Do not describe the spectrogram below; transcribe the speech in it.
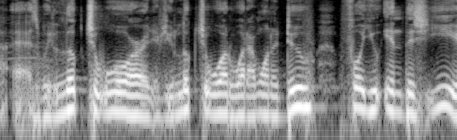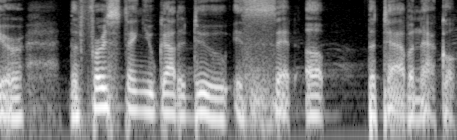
Uh, as we look toward, if you look toward what I want to do for you in this year, the first thing you got to do is set up the tabernacle.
